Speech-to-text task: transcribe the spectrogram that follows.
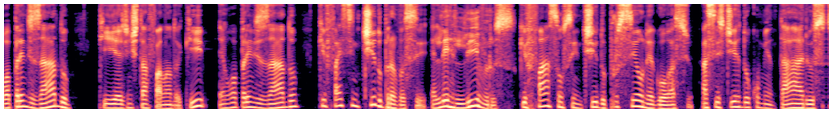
O aprendizado que a gente está falando aqui é o aprendizado que faz sentido para você. É ler livros que façam sentido para o seu negócio, assistir documentários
